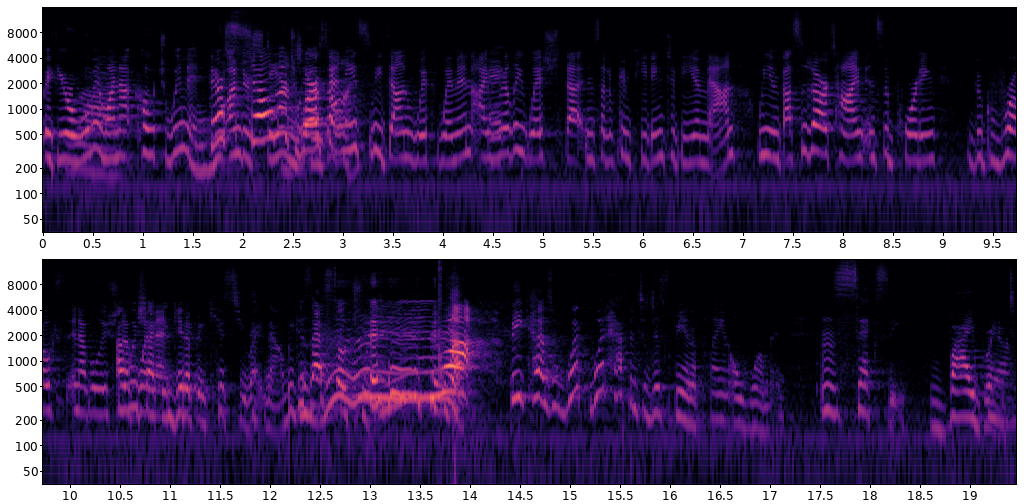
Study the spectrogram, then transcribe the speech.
If you're a woman, why not coach women? There's so much work that on. needs to be done with women. I And- really wish that instead of competing to be a man, we invested our time in supporting the growth and evolution I of women. I wish I could get up and kiss you right now because that's so true. Because what what happened to just being a plain old woman, mm. sexy, vibrant,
